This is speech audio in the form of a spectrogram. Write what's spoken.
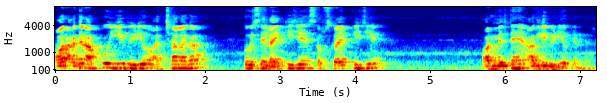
और अगर आपको ये वीडियो अच्छा लगा तो इसे लाइक कीजिए सब्सक्राइब कीजिए, और मिलते हैं अगली वीडियो के अंदर।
